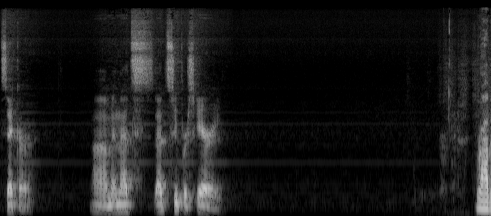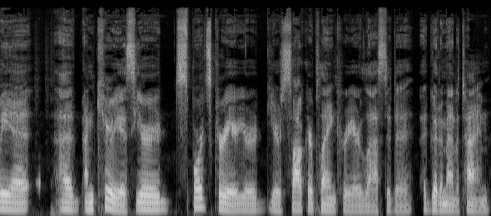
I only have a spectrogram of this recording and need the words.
sicker, um, and that's that's super scary. Robbie, uh, I, am curious. Your sports career, your your soccer playing career, lasted a, a good amount of time.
